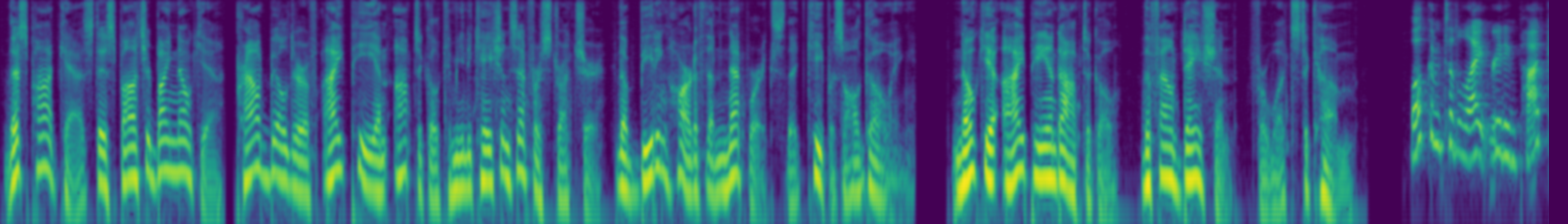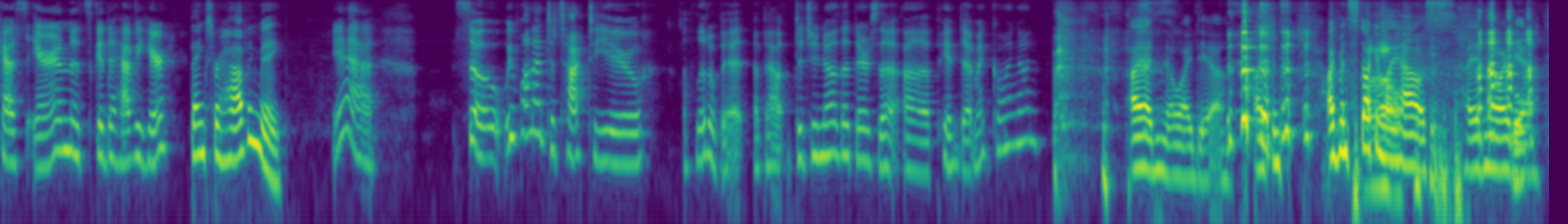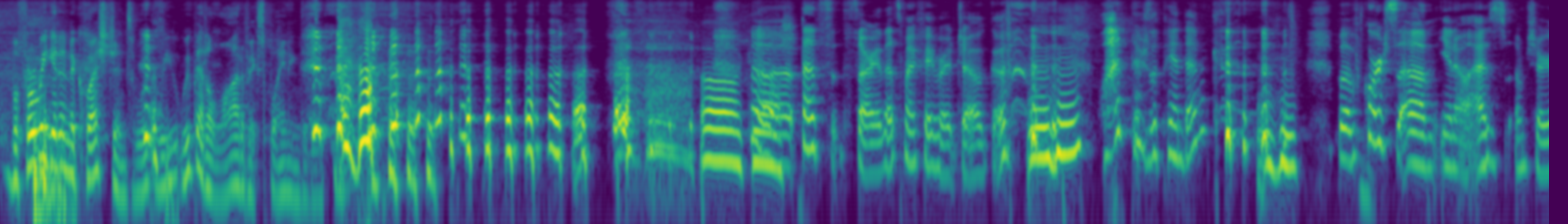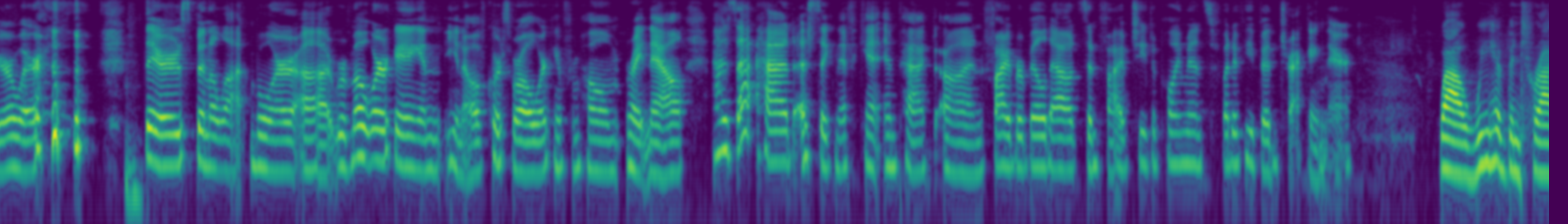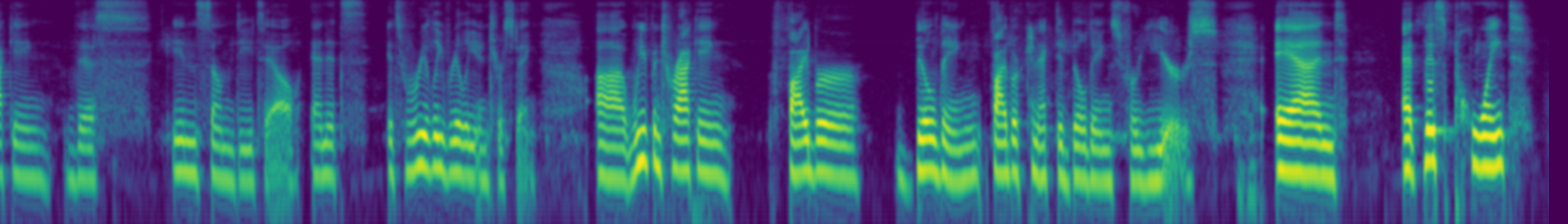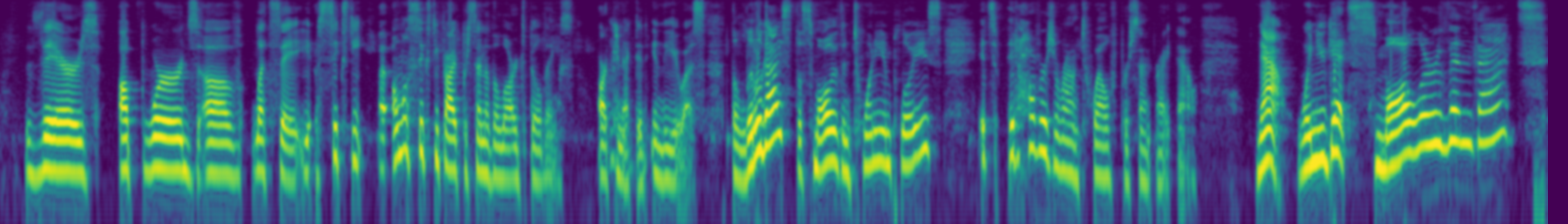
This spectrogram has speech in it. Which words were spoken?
this podcast is sponsored by Nokia, proud builder of IP and optical communications infrastructure, the beating heart of the networks that keep us all going. Nokia IP and Optical, the foundation for what's to come. Welcome to the Light Reading Podcast, Erin. It's good to have you here. Thanks for having me. Yeah. So, we wanted to talk to you a little bit about did you know that there's a, a pandemic going on? I had no idea. I've been I've been stuck wow. in my house. I had no idea. Well, before we get into questions, we, we we've got a lot of explaining to do. oh gosh. Uh, that's sorry, that's my favorite joke of mm-hmm. what? There's a pandemic? Mm-hmm. but of course, um, you know, as I'm sure you're aware. there's been a lot more uh, remote working and you know of course we're all working from home right now. Has that had a significant impact on fiber build outs and 5g deployments? What have you been tracking there? Wow we have been tracking this in some detail and it's it's really really interesting. Uh, we've been tracking fiber building fiber connected buildings for years. And at this point there's upwards of let's say you know, 60 uh, almost 65% of the large buildings are mm-hmm. connected in the US. The little guys, the smaller than 20 employees, it's it hovers around 12% right now. Now, when you get smaller than that,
